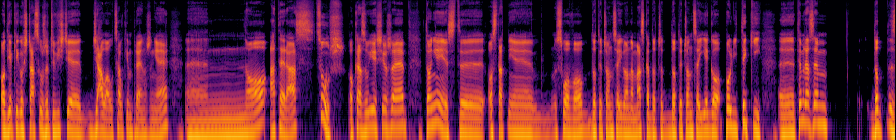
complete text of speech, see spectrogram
od jakiegoś czasu rzeczywiście działał całkiem prężnie. E, no, a teraz cóż, okazuje się, że to nie jest e, ostatnie słowo dotyczące Ilona Maska, dotyczące jego polityki. E, tym razem do, z,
